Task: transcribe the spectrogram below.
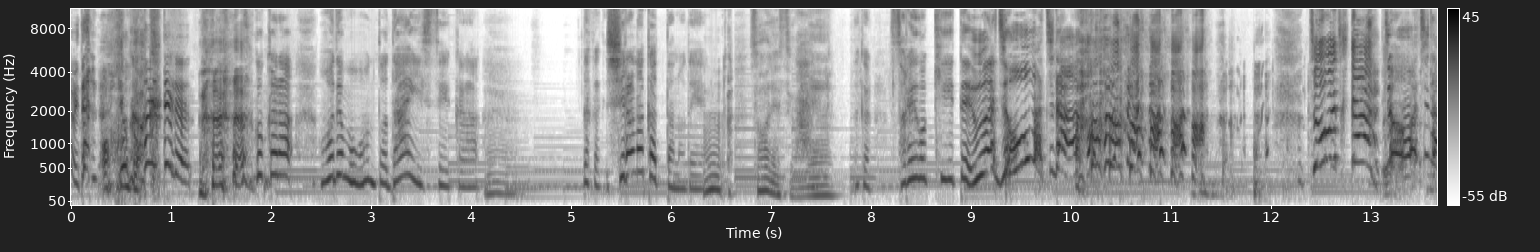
え？みたいな。音曲楽入ってる。そこからもうでも本当第一声からうん。だから知らなかったので、うん、そうですよね。だからそれを聞いて「うわ女王蜂だ! 」女王蜂だ女王蜂だ！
